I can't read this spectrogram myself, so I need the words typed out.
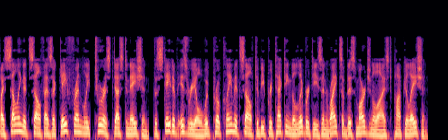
by selling itself as a gay-friendly tourist destination. The State of Israel would proclaim itself to be protecting the liberties and rights of this marginalized population.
